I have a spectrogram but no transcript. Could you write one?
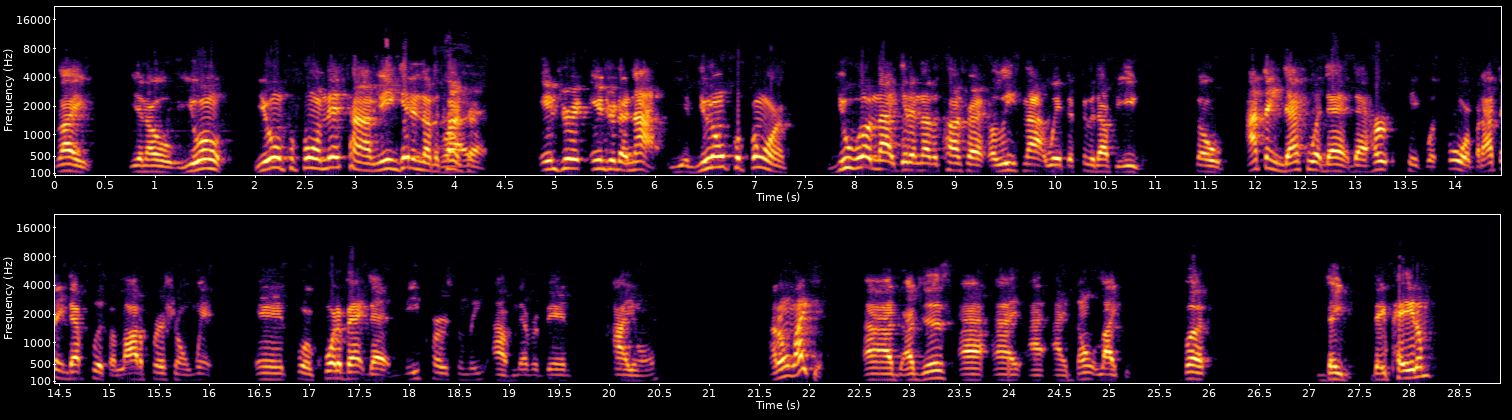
Like, you know, you won't you won't perform this time, you ain't get another Right. contract. Injured, injured or not. If you don't perform, you will not get another contract, at least not with the Philadelphia Eagles. So I think that's what that that Hurts pick was for. But I think that puts a lot of pressure on Wentz. And for a quarterback that me personally, I've never been high on. I don't like it. I I just I I I, I don't like it. But they they paid him.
